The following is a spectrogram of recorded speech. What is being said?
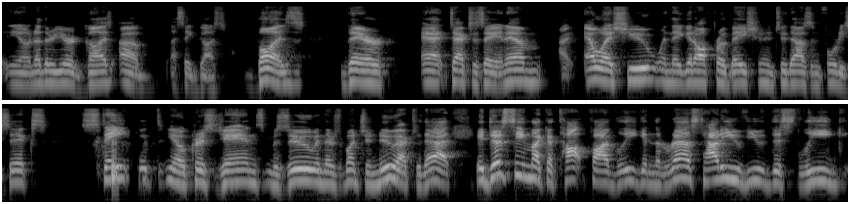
you know another year of Gus. Uh, I say Gus Buzz there at Texas A&M, LSU when they get off probation in 2046. State with you know Chris Jans, Mizzou, and there's a bunch of new after that. It does seem like a top five league in the rest. How do you view this league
